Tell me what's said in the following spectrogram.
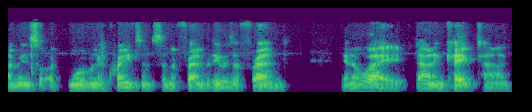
I mean, sort of more of an acquaintance than a friend, but he was a friend in a way down in Cape Town.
